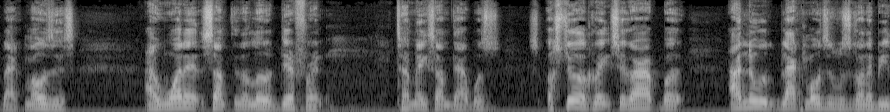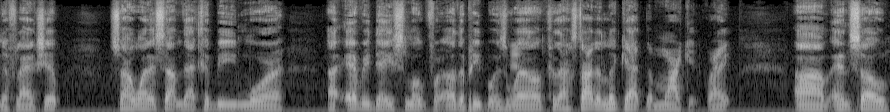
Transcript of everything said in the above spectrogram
Black Moses, I wanted something a little different to make something that was still a great cigar, but I knew Black Moses was going to be the flagship. So I wanted something that could be more uh, everyday smoke for other people as Yeah. well. Because I started to look at the market, right? Um, and so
